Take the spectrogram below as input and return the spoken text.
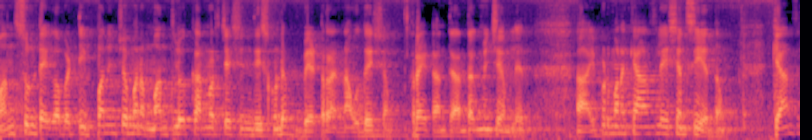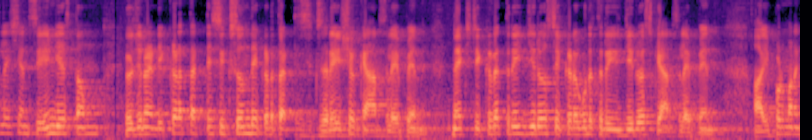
మంత్స్ ఉంటాయి కాబట్టి ఇప్పటి నుంచో మనం మంత్లో కన్వర్సేషన్ తీసుకుంటే బెటర్ అని నా ఉద్దేశం. రైట్ అంతే అంతకుమించి ఏం లేదు. ఇప్పుడు మనం క్యాన్సిలేషన్స్ చేద్దాం. క్యాన్సిలేషన్స్ ఏం చేస్తాం? చూడండి ఇక్కడ థర్టీ సిక్స్ ఉంది ఇక్కడ థర్టీ సిక్స్ రేషియో క్యాన్సిల్ అయిపోయింది. నెక్స్ట్ ఇక్కడ త్రీ జీరోస్ ఇక్కడ కూడా త్రీ జీరోస్ క్యాన్సిల్ అయిపోయింది. ఇప్పుడు మనం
